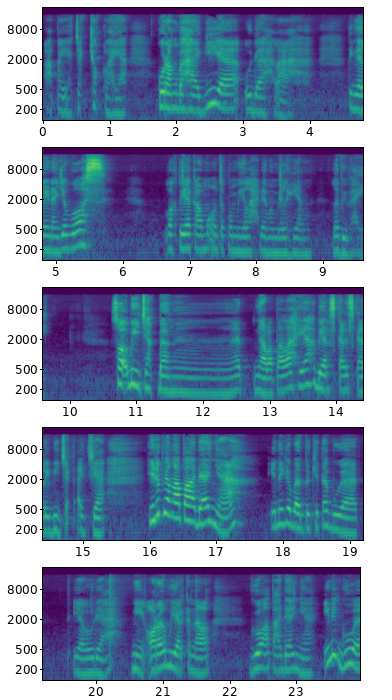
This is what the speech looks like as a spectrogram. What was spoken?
apa ya cekcok lah ya. Kurang bahagia udahlah. Tinggalin aja bos. Waktunya kamu untuk memilah dan memilih yang lebih baik. Sok bijak banget. Nggak apa-apa lah ya biar sekali-sekali bijak aja. Hidup yang apa adanya ini kebantu kita buat ya udah. Nih orang biar kenal gue apa adanya. Ini gue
